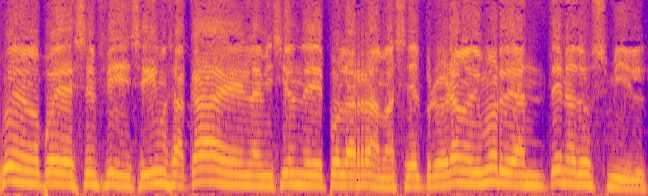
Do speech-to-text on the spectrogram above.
Bueno, pues en fin, seguimos acá en la emisión de Por las Ramas, el programa de humor de Antena 2000.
